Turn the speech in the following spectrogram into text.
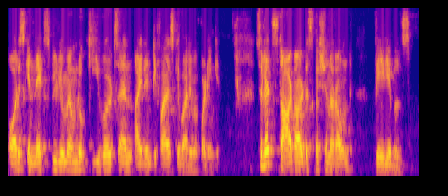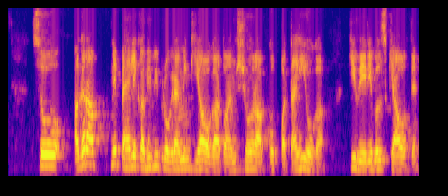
और इसके नेक्स्ट वीडियो में हम लोग कीवर्ड्स एंड आइडेंटिफायर्स के बारे में पढ़ेंगे। So let's start our discussion around variables so अगर आपने पहले कभी भी प्रोग्रामिंग किया होगा तो आई एम श्योर आपको पता ही होगा कि वेरिएबल्स क्या होते हैं।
